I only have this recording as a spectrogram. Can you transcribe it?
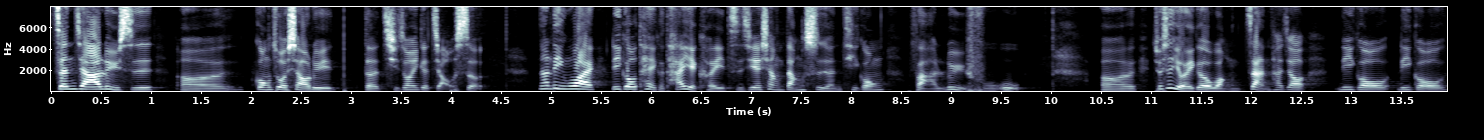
增加律师呃工作效率的其中一个角色。那另外，Legal Take 它也可以直接向当事人提供法律服务。呃，就是有一个网站，它叫 Legal Legal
